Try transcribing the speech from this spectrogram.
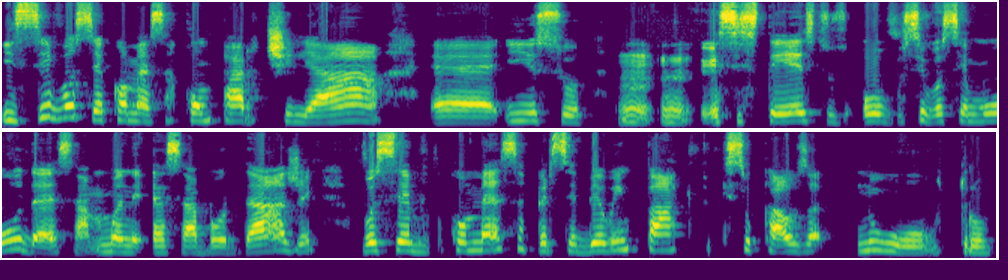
e se você começa a compartilhar é, isso, hum, hum, esses textos, ou se você muda essa, essa abordagem, você começa a perceber o impacto que isso causa no outro,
